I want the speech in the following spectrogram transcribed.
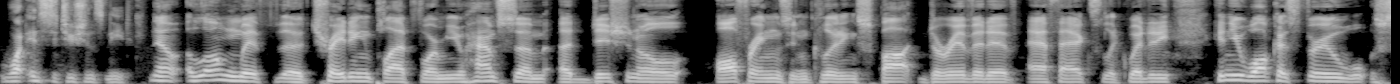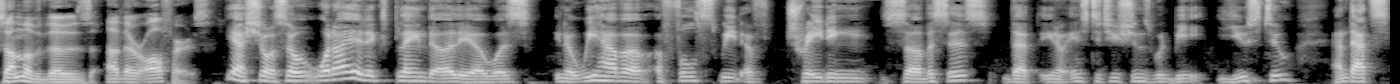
what institutions need. Now, along with the trading platform, you have some additional offerings, including spot, derivative, FX, liquidity. Can you walk us through some of those other offers? Yeah, sure. So what I had explained earlier was, you know, we have a, a full suite of trading services that, you know, institutions would be used to. And that's,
